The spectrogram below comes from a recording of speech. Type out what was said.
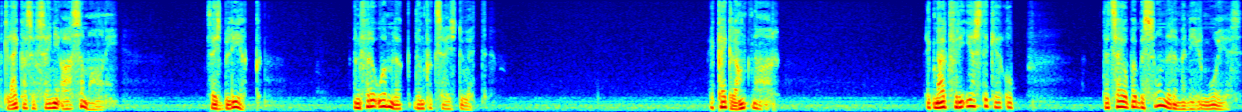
Dit lyk asof sy nie asemhaal nie. Sy's bleek. En vir 'n oomblik dink ek sy is dood. Ek kyk lank na haar. Ek merk vir die eerste keer op dat sy op 'n besondere manier mooi is.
